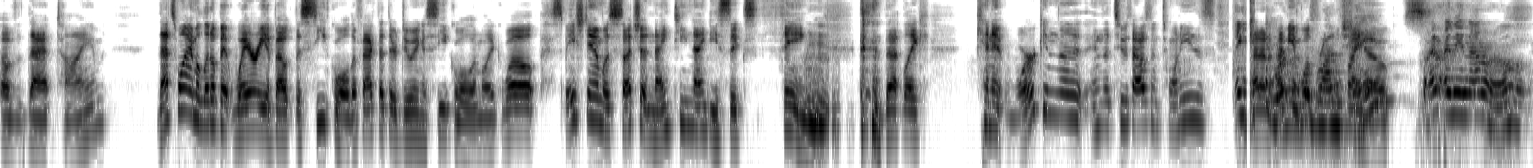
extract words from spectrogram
of that time that's why I'm a little bit wary about the sequel. The fact that they're doing a sequel, I'm like, well, Space Jam was such a 1996 thing that like, can it work in the in the 2020s? And I don't know. I mean, we'll- we'll find out. I, I mean, I don't know.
